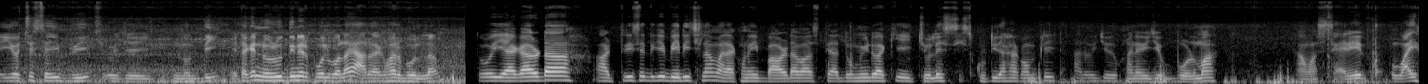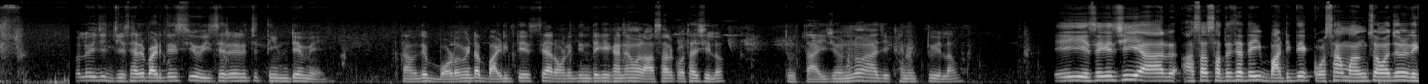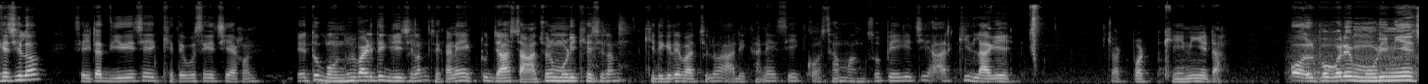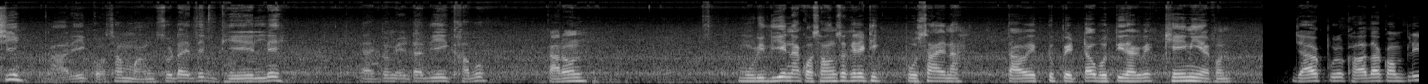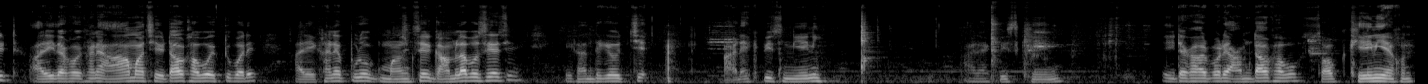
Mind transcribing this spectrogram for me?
এই হচ্ছে সেই ব্রিজ ওই যে নদী। এটাকে নুরুদ্দিনের পোল বলা হয় আরও একবার বললাম। তো ওই এগারোটা আটত্রিশের দিকে বেরিয়েছিলাম, আর এখন এই বারোটা বাজতে আর দু মিনিট বাকি। এই চলে এসেছি, স্কুটি রাখা কমপ্লিট আর ওই যে ওখানে ওই যে বড়মা আমার স্যারের ওয়াইফ বলে ওই যে স্যারের বাড়িতে এসেছি, ওই স্যারের হচ্ছে তিনটে মেয়ে। তা আমাদের বড় মেয়েটা বাড়িতে এসছে আর অনেক দিন থেকে এখানে আমার আসার কথা ছিল। তো তাই জন্য আজ এখানে একটু এলাম। এই এসে গেছি আর আসার সাথে সাথেই বাটিতে কষা মাংস আমার জন্য রেখেছিল। সেইটা দিয়ে দিয়েছে, খেতে বসে গেছি এখন। যেহেতু বন্ধুর বাড়িতে গিয়েছিলাম, সেখানে একটু যা চাঁচর মুড়ি খেয়েছিলাম। খিদে খিদে পাচ্ছিলো। আর এখানে সেই কষা মাংস পেয়ে গেছি। আর কি লাগে? চটপট খেয়ে নিই এটা। অল্প করে মুড়ি নিয়েছি। আর এই কষা মাংসটা এতে ঢেলে একদম এটা দিয়েই খাব। কারণ মুড়ি দিয়ে না কষা মাংস খেলে ঠিক পোষায় না। তাও একটু পেটটাও ভর্তি থাকবে। খেয়ে নিই এখন। যাই হোক, পুরো খাওয়া দাওয়া কমপ্লিট। আর এই দেখো, এখানে আম আছে, এটাও খাব একটু পরে। আর এখানে পুরো মাংসের গামলা বসে আছে। এখান থেকে হচ্ছে আর এক পিস নিয়ে নিই আর এক পিস খেয়ে নিই এইটা খাওয়ার পরে আমটাও খাব। সব খেয়ে নিই এখন।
